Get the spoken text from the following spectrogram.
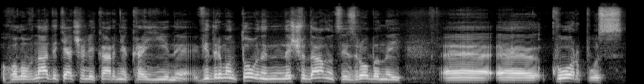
головна дитяча лікарня країни, відремонтований нещодавно цей зроблений е, е, корпус.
